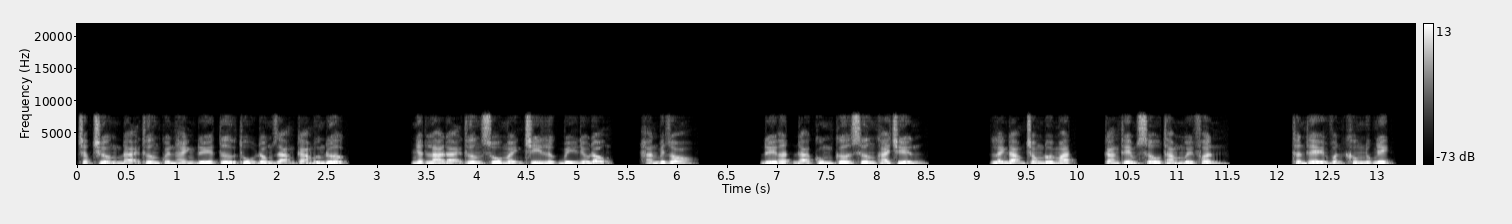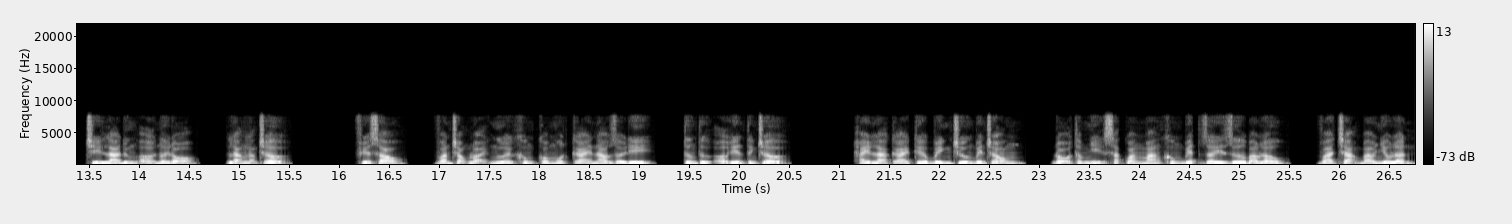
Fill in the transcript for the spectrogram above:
chấp trưởng đại thương quyền hành đế tử thụ đồng dạng cảm ứng được. Nhất là đại thương số mệnh chi lực bị điều động, hắn biết rõ. Đế ất đã cùng cơ xương khai chiến. Lãnh đạm trong đôi mắt, càng thêm sâu thẳm mấy phần. Thân thể vẫn không nhúc nhích, chỉ là đứng ở nơi đó, lặng lặng chờ. Phía sau, văn trọng loại người không có một cái nào rời đi, tương tự ở yên tĩnh chờ. Hay là cái kia bình chướng bên trong, đỏ thấm nhị sắc quang mang không biết dây dưa bao lâu, và chạm bao nhiêu lần.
